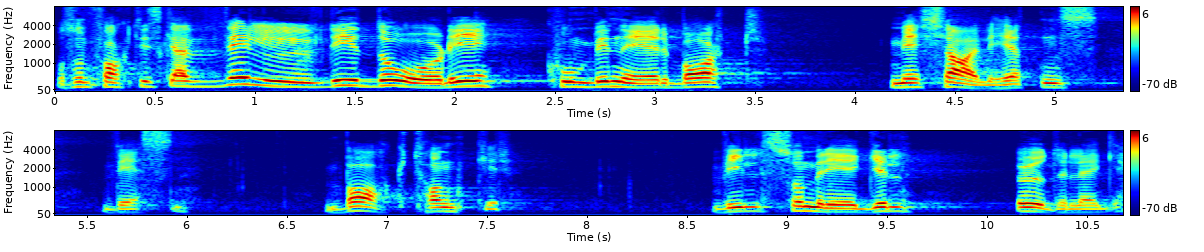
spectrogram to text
og som faktisk er veldig dårlig kombinerbart med kjærlighetens vesen. Baktanker vil som regel ødelegge.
